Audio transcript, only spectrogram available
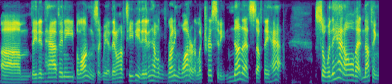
Um, they didn't have any belongings like we have. They don't have TV. They didn't have running water, electricity. None of that stuff they had. So when they had all that, nothing.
